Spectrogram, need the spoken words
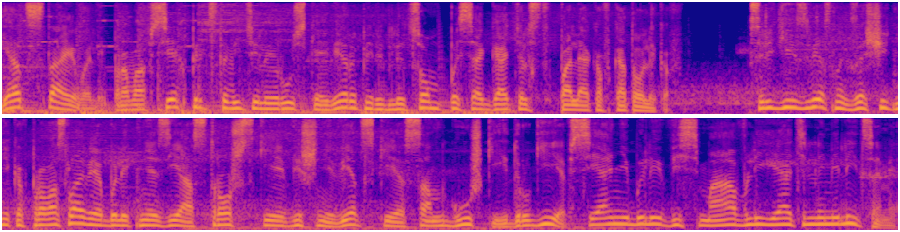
и отстаивали права всех представителей русской веры перед лицом посягательств поляков-католиков. Среди известных защитников православия были князья Острожские, Вишневецкие, Сангушки и другие. Все они были весьма влиятельными лицами.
